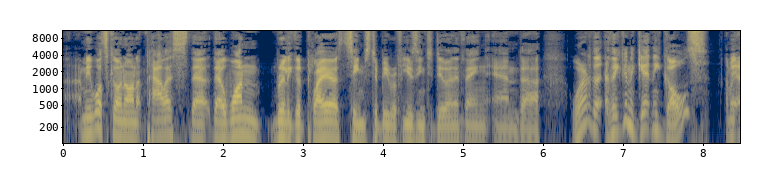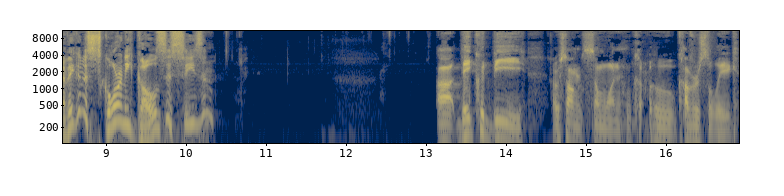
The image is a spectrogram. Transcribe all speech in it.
I mean, what's going on at Palace? Their their one really good player seems to be refusing to do anything, and uh, where are, the, are they going to get any goals? I mean, are they going to score any goals this season? Uh, they could be. I was talking to someone who who covers the league,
